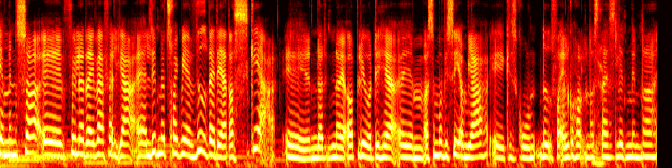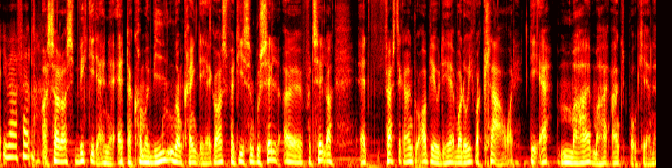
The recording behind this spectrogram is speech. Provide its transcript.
Jamen, så øh, føler jeg da i hvert fald, at jeg er lidt mere tryg ved, at jeg ved, hvad det er, der sker, øh, når, når jeg oplever det her. Øh, og så må vi se, om jeg øh, kan skrue ned for alkoholen og stresse ja. lidt mindre i hvert fald. Og så er det også vigtigt, Anna, at der kommer viden ud omkring det her. Ikke? Også fordi, som du selv øh, fortæller, at første gang, du oplever det her, hvor du ikke var klar over det, det er meget, meget angstprovokerende.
